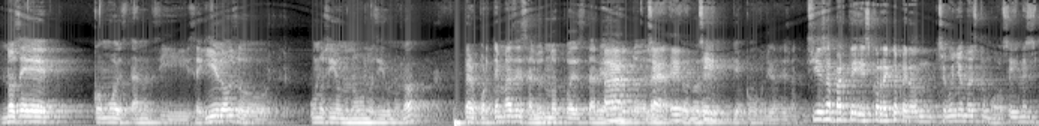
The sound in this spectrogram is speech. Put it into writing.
No sé cómo están, si seguidos o uno sí, uno no, uno sí, uno no. Pero por temas de salud no puedes estar viajando Ah, todo el o sea, año. eh, no sé sí. bien cómo funciona eso. Sí, esa parte es correcto, pero según yo no es como seis meses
